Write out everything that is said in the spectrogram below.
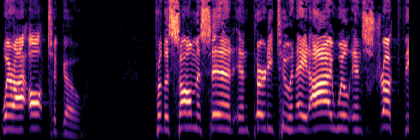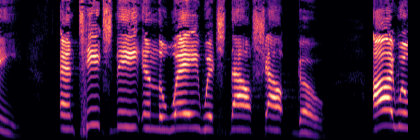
where I ought to go. For the psalmist said in 32 and 8, I will instruct thee and teach thee in the way which thou shalt go. I will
